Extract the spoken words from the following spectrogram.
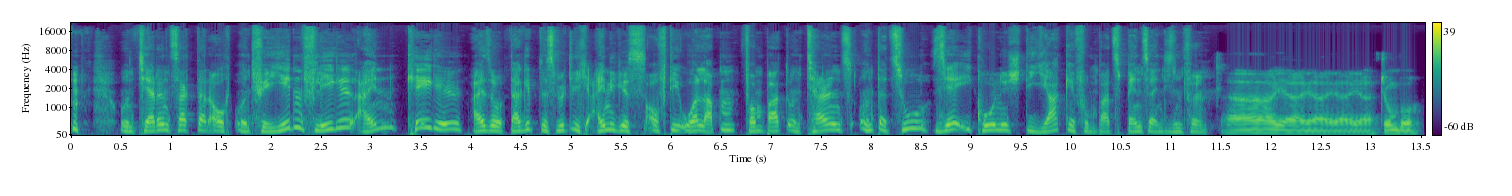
und Terence sagt dann auch, und für jeden Flegel ein Kegel. Also da gibt es wirklich einiges auf die Ohrlappen von Bud und Terence und dazu sehr ikonisch die Jacke von Bud Spencer in diesem Film. Ah, ja, ja, ja, ja, Jumbo.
